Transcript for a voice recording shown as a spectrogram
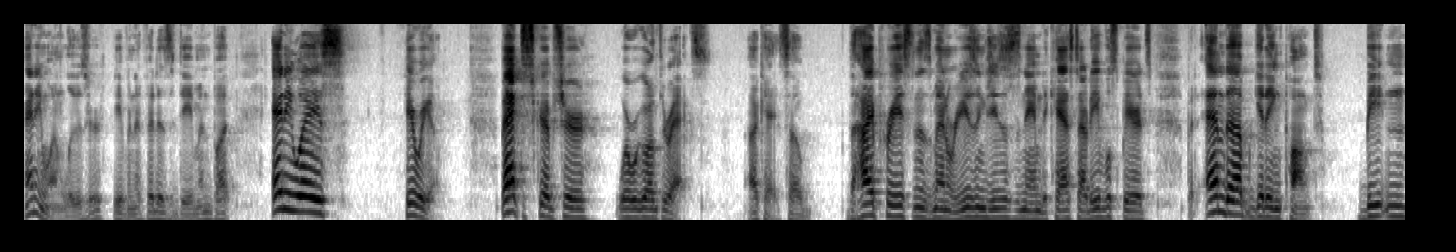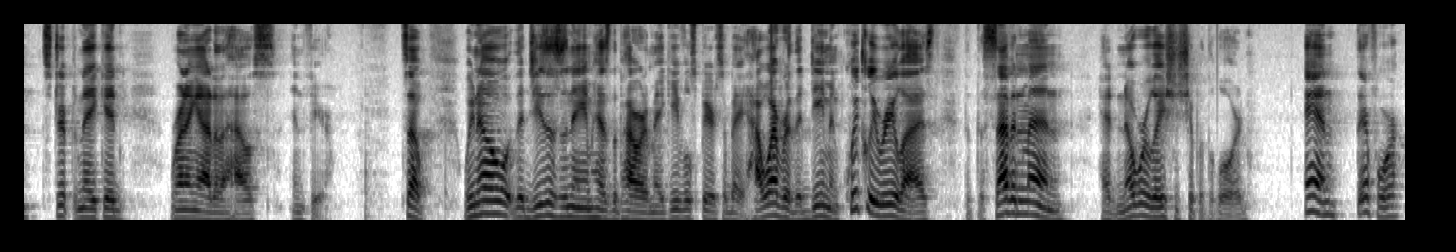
anyone loser, even if it is a demon. But, anyways, here we go. Back to scripture where we're going through Acts. Okay, so the high priest and his men were using Jesus' name to cast out evil spirits, but end up getting punked, beaten, stripped naked, running out of the house in fear. So, we know that Jesus' name has the power to make evil spirits obey. However, the demon quickly realized that the seven men had no relationship with the Lord and, therefore,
